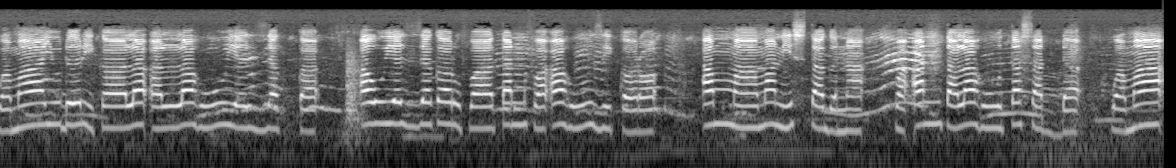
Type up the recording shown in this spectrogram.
wa ma yudrika la allahu yazakka au yazzakaru fatan fa'ahu zikra amma man istagna fa antalahu tasadda wa ma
